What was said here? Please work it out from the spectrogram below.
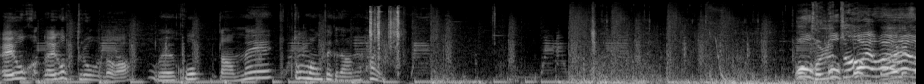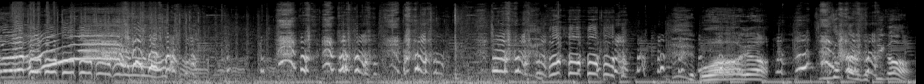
왜곡, 왜곡 들어보다가. 왜곡, 그 다음에 폭동방패, 그 다음에 화염. 어, 걸렸죠? 어, 화염, 화염, 화염. 와, 야, 풍선감에서 피가.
